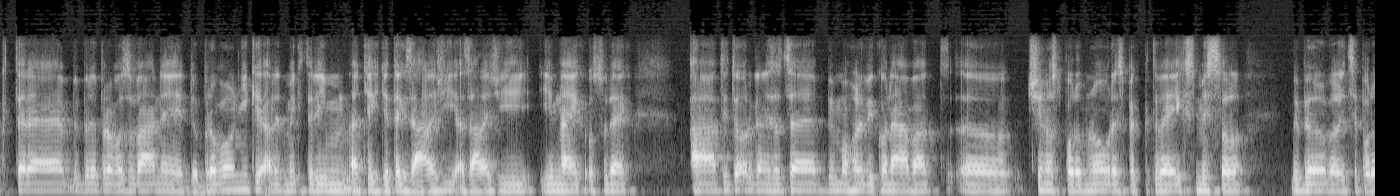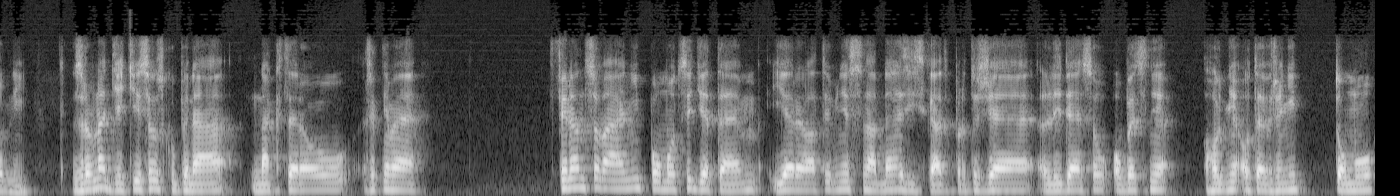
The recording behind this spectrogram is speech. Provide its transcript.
které by byly provozovány dobrovolníky a lidmi, kterým na těch dětech záleží a záleží jim na jejich osudech a tyto organizace by mohly vykonávat uh, činnost podobnou, respektive jejich smysl by byl velice podobný. Zrovna děti jsou skupina, na kterou, řekněme, financování pomoci dětem je relativně snadné získat, protože lidé jsou obecně hodně otevření tomu,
